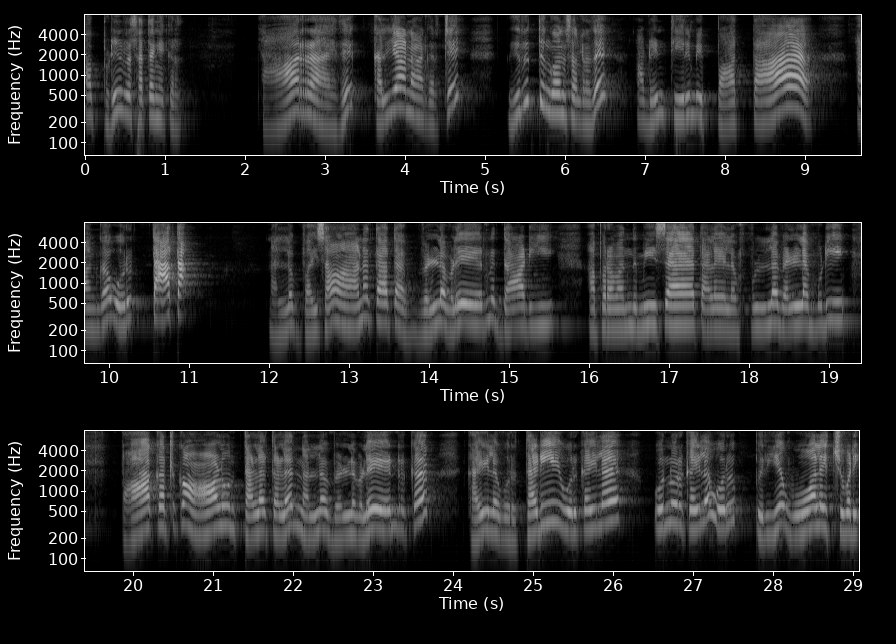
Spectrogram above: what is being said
அப்படின்னு ஒரு சத்தம் கேட்குறது யாரா இது? கல்யாணம் ஆகிறச்சு நிறுத்துங்கன்னு சொல்கிறது அப்படின்னு திரும்பி பார்த்தா அங்கே ஒரு தாத்தா. நல்ல வயசான தாத்தா. வெள்ளை விளையர்னு தாடி அப்புறம் வந்து மீசை தலையில் ஃபுல்லாக வெள்ளை முடி. பார்க்கறதுக்கும் ஆளும் தலை தலை நல்ல வெள்ளை விளையர்னு இருக்கார். கையில் ஒரு தடி ஒரு கையில் இன்னொரு கையில் ஒரு பெரிய ஓலைச்சுவடி.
